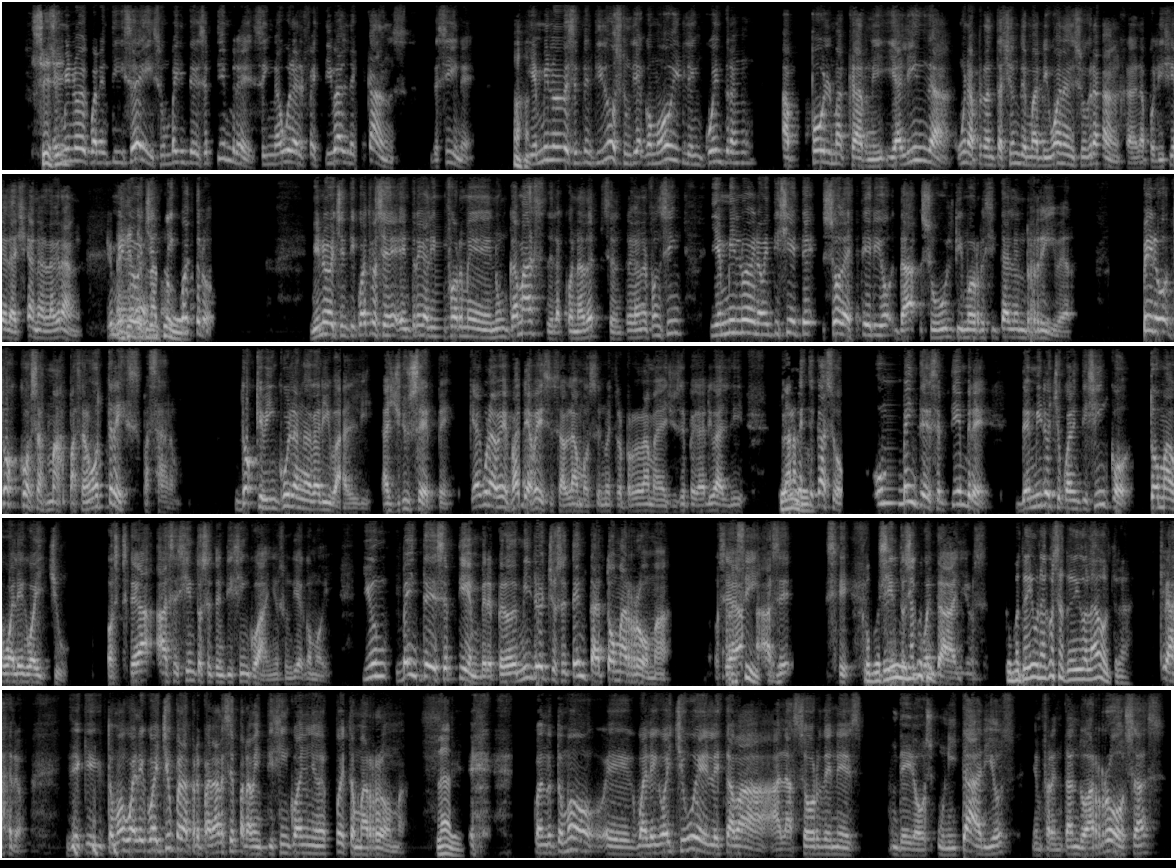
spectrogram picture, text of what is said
Sí, sí. En 1946, un 20 de septiembre, se inaugura el Festival de Cannes de cine. Ajá. Y en 1972, un día como hoy, le encuentran a Paul McCartney y a Linda una plantación de marihuana en su granja. La policía la allana a la granja. En qué me- 1984, 1984 se entrega el informe Nunca Más de la CONADEP, se lo entregan a Alfonsín. Y en 1997, Soda Stereo da su último recital en River. Pero dos cosas más pasaron, o tres pasaron. Dos que vinculan a Garibaldi, a Giuseppe, que alguna vez, varias veces hablamos en nuestro programa de Giuseppe Garibaldi, pero en este caso, un 20 de septiembre de 1845 toma Gualeguaychú, o sea, hace 175 años, un día como hoy. Y un 20 de septiembre, pero de 1870 toma Roma, o sea, Ah, sí. hace sí, Como te digo una 150 años. Como te digo una cosa, te digo la otra. Claro, de que tomó Gualeguaychú para prepararse para 25 años después tomar Roma. Claro. Cuando tomó eh, Gualeguaychú, él estaba a las órdenes de los unitarios, enfrentando a Rosas.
